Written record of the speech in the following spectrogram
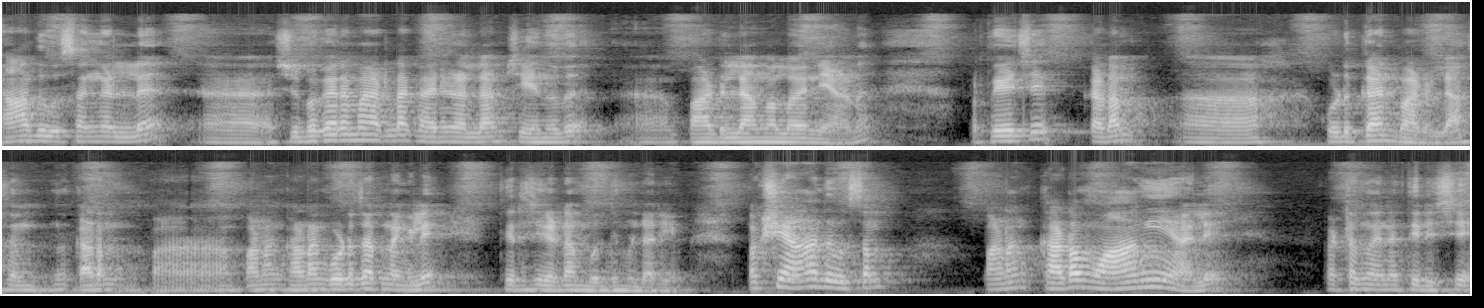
ആ ദിവസങ്ങളിൽ ശുഭകരമായിട്ടുള്ള കാര്യങ്ങളെല്ലാം ചെയ്യുന്നത് പാടില്ല എന്നുള്ളത് തന്നെയാണ്. പ്രത്യേകിച്ച് കടം കൊടുക്കാൻ പാടില്ല. കടം പണം കടം കൊടുത്തിട്ടുണ്ടെങ്കിൽ തിരിച്ച് കിട്ടാൻ ബുദ്ധിമുട്ടായിരിക്കും. പക്ഷേ ആ ദിവസം പണം കടം വാങ്ങിയാൽ പെട്ടെന്ന് തന്നെ തിരിച്ച്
